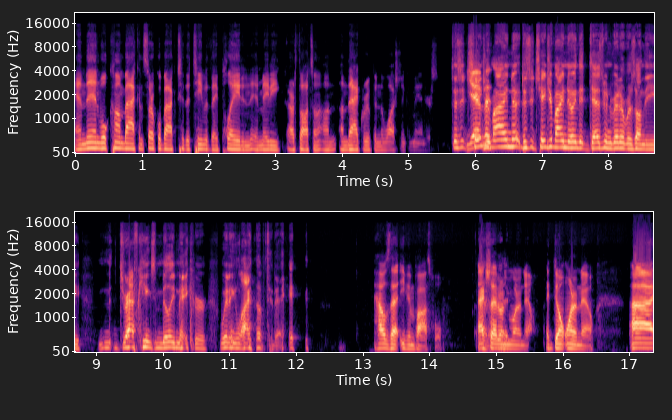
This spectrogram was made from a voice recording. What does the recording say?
And then we'll come back and circle back to the team that they played and, and maybe our thoughts on, on, on that group and the Washington Commanders. Does it Yeah, change your mind? Does it change your mind knowing that Desmond Ridder was on the M- DraftKings Millie Maker winning lineup today? How's that even possible? Actually, I don't don't even want to know. I don't want to know. Uh,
